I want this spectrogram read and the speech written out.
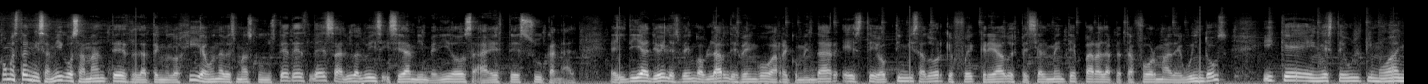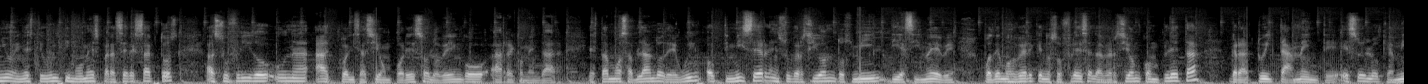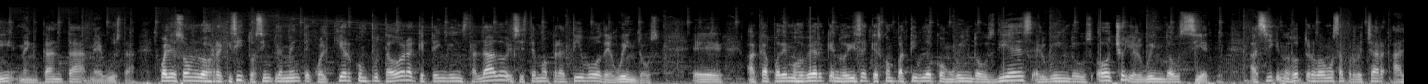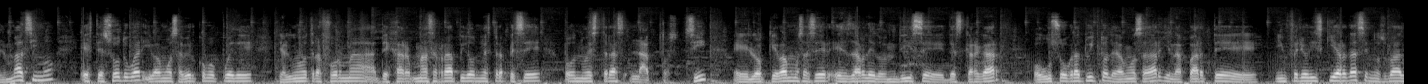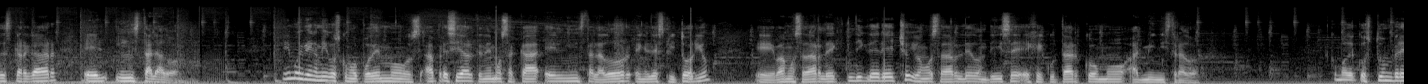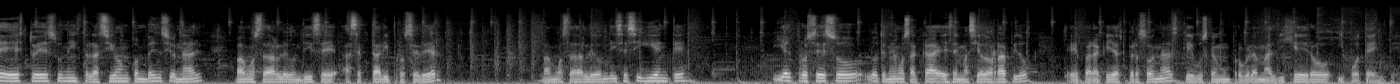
¿Cómo están mis amigos amantes de la tecnología? Una vez más con ustedes, les saluda Luis y sean bienvenidos a este su canal. El día de hoy les vengo a hablar, les vengo a recomendar este optimizador que fue creado especialmente para la plataforma de Windows y que en este último año, en este último mes para ser exactos, ha sufrido una actualización, por eso lo vengo a recomendar. Estamos hablando de Win Optimizer en su versión 2019. Podemos ver que nos ofrece la versión completa gratuitamente. Eso es lo que a mí me encanta, me gusta. ¿Cuáles son los requisitos, simplemente cualquier computadora que tenga instalado el sistema operativo de Windows. Eh, acá podemos ver que nos dice que es compatible con Windows 10, el Windows 8 y el Windows 7. Así que nosotros vamos a aprovechar al máximo este software y vamos a ver cómo puede de alguna otra forma dejar más rápido nuestra PC o nuestras laptops. ¿sí? Eh, lo que vamos a hacer es darle donde dice descargar o uso gratuito, le vamos a dar y en la parte inferior izquierda se nos va a descargar el instalador. Y muy bien amigos, como podemos apreciar, tenemos acá el instalador en el escritorio. Eh, vamos a darle clic derecho y vamos a darle donde dice ejecutar como administrador. Como de costumbre, esto es una instalación convencional. Vamos a darle donde dice aceptar y proceder. Vamos a darle donde dice siguiente. Y el proceso lo tenemos acá, es demasiado rápido eh, para aquellas personas que buscan un programa ligero y potente.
